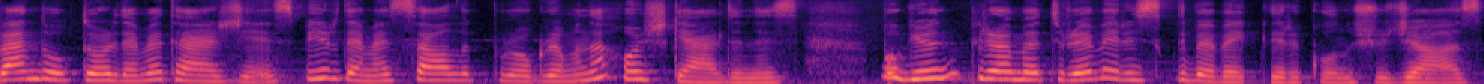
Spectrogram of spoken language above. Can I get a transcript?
ben Doktor Demet Erciyes. Bir Demet Sağlık programına hoş geldiniz. Bugün prematüre ve riskli bebekleri konuşacağız.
